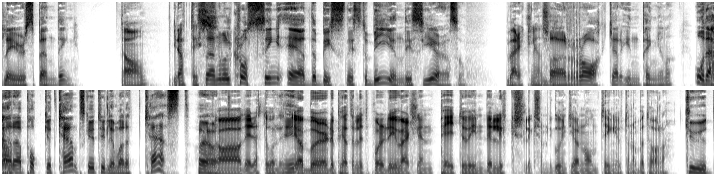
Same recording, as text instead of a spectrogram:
player spending. ja, grattis. Så Animal Crossing är the business to be in this year alltså. Verkligen så. Bara rakar in pengarna. Och det här Ja. Pocket Camp ska ju tydligen vara ett cast, har jag hört. Ja, det är rätt dåligt. Jag började peta lite på det. Det är verkligen pay to win deluxe. Liksom. Det går inte att göra någonting utan att betala. Gud.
